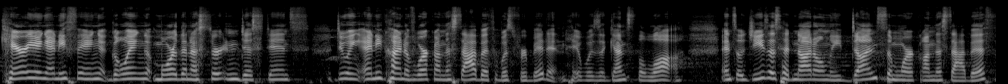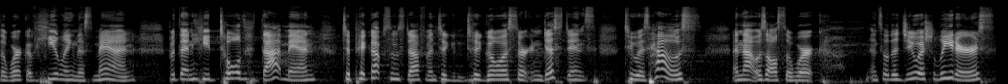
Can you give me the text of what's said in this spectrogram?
carrying anything, going more than a certain distance, doing any kind of work on the Sabbath was forbidden. It was against the law. And so Jesus had not only done some work on the Sabbath, the work of healing this man, but then he told that man to pick up some stuff and to, to go a certain distance to his house, and that was also work. And so the Jewish leaders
